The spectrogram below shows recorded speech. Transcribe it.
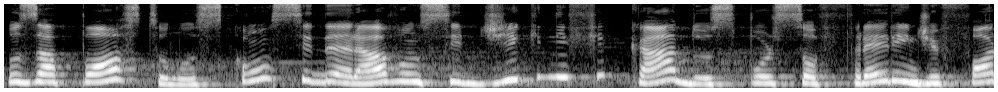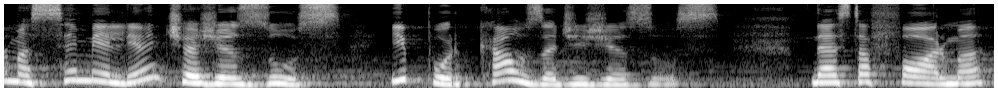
os apóstolos consideravam-se dignificados por sofrerem de forma semelhante a Jesus e por causa de Jesus. Desta forma,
